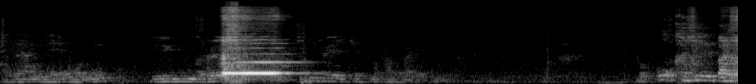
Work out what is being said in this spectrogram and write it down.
자세한 내용은 유인물을 참조해 주셨으면 감사하겠습니다. 뭐 꼭 하실 말씀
